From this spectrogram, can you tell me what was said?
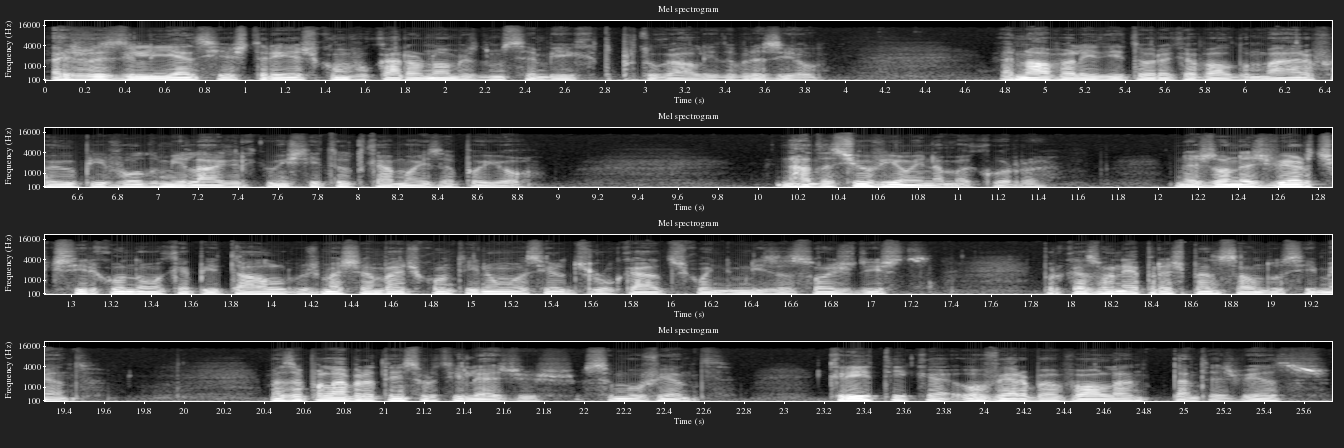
As Resiliências Três convocaram nomes de Moçambique, de Portugal e do Brasil. A nova editora Cavalo do Mar foi o pivô do milagre que o Instituto Camões apoiou. Nada se ouviu em Namacurra. Nas zonas verdes que circundam a capital, os machambeiros continuam a ser deslocados com indemnizações disto, porque a zona é para a expansão do cimento. Mas a palavra tem sortilégios, semovente. Crítica ou verba volant, tantas vezes,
